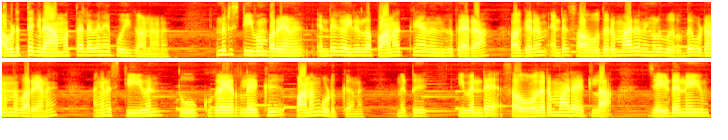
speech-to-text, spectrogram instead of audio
അവിടുത്തെ ഗ്രാമത്തലവനെ പോയി കാണുകയാണ് എന്നിട്ട് സ്റ്റീവൻ പറയാണ് എന്റെ കയ്യിലുള്ള പണമൊക്കെ ഞാൻ നിങ്ങൾക്ക് തരാം. പകരം എന്റെ സഹോദരന്മാരെ നിങ്ങൾ വെറുതെ വിടണമെന്ന് പറയാണ്. അങ്ങനെ സ്റ്റീവൻ തൂക്കുകയറിലേക്ക് പണം കൊടുക്കുകയാണ്. എന്നിട്ട് ഇവന്റെ സഹോദരന്മാരായിട്ടുള്ള ജൈഡനെയും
